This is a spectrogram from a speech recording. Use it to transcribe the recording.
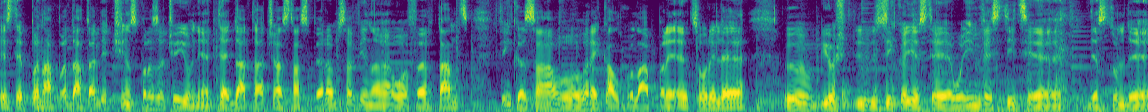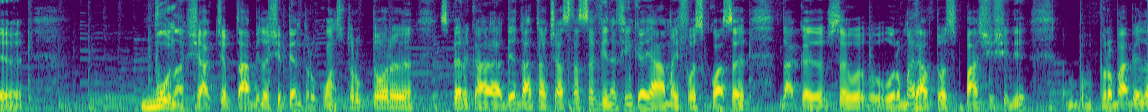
este până pe data de 15 iunie. De data aceasta sperăm să vină ofertanți, fiindcă s-au recalculat prețurile. Uh, eu zic că este o investiție destul de bună și acceptabilă și pentru constructor. Sper ca de data aceasta să vină, fiindcă ea a mai fost scoasă, dacă se urmăreau toți pașii și de, probabil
